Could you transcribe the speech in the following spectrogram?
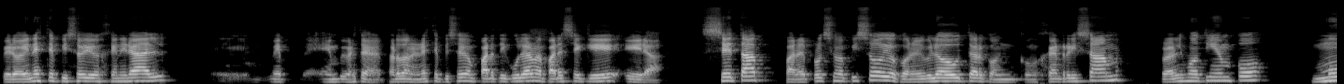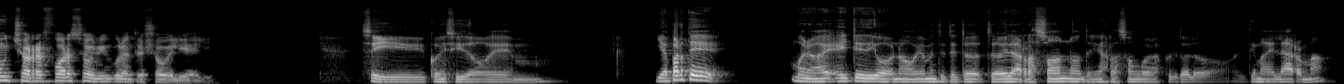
Pero en este episodio en general perdón, en este episodio en particular me parece que era setup para el próximo episodio con el bloater, con, con Henry Sam, pero al mismo tiempo mucho refuerzo del vínculo entre Joel y Ellie. Sí, coincido. Em. y aparte, bueno, ahí te digo, no, obviamente te, doy la razón, no tenías razón con respecto al tema del arma.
